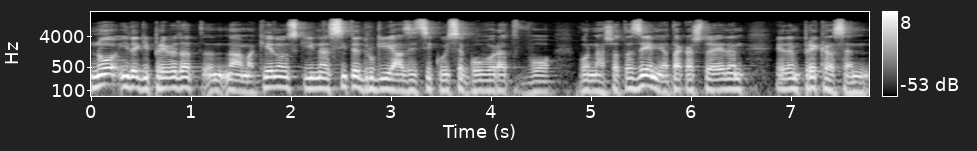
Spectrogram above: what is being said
но и да ги преведат на македонски и на сите други јазици кои се говорат во во нашата земја, така што е еден еден прекрасен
